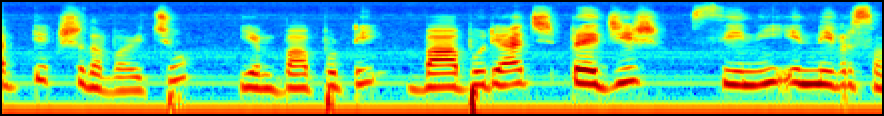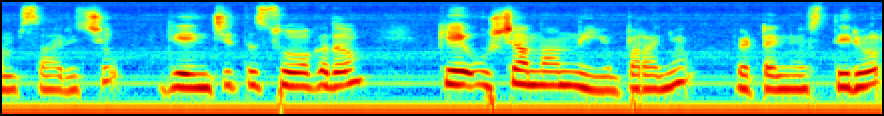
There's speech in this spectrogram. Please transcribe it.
അധ്യക്ഷത വഹിച്ചു. എം ബാപ്പുട്ടി ബാബുരാജ് പ്രജീഷ് സിനി എന്നിവർ സംസാരിച്ചു. രഞ്ജിത്ത് സ്വാഗതവും കെ ഉഷ നന്ദിയും പറഞ്ഞു. വെട്ടന്യൂസ് തിരൂർ.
